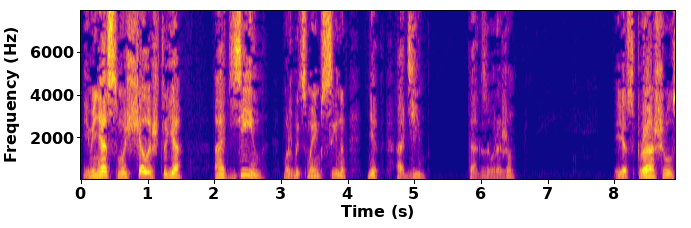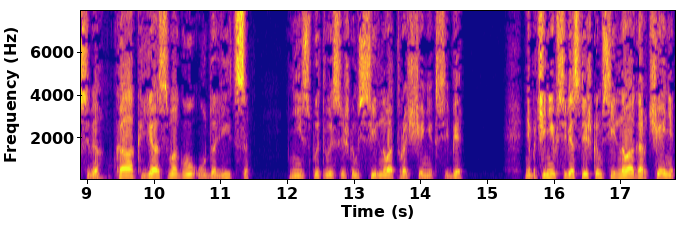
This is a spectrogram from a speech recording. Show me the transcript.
И меня смущало, что я один, может быть, с моим сыном, нет, один, так заворожен. Я спрашивал себя, как я смогу удалиться, не испытывая слишком сильного отвращения к себе, не причинив себе слишком сильного огорчения,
